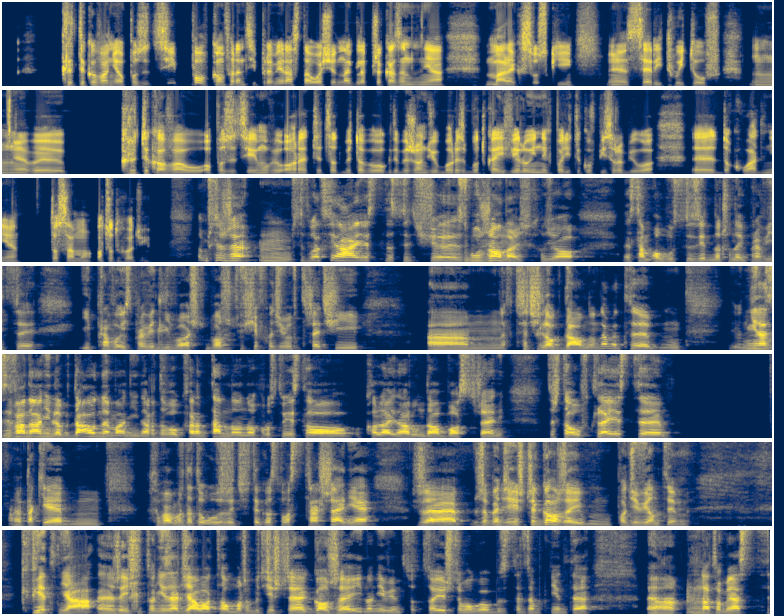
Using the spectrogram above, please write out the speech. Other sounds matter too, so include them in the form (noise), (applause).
krytykowanie opozycji po konferencji premiera stało się nagle przekazem dnia. Marek Suski z serii tweetów mm, krytykował opozycję i mówił o rety, co by to było, gdyby rządził Borys Budka i wielu innych polityków PiS robiło e, dokładnie to samo. O co tu chodzi? No myślę, że mm, sytuacja jest dosyć e, złożona, jeśli chodzi o sam obóz Zjednoczonej Prawicy i Prawo i Sprawiedliwość, bo rzeczywiście wchodzimy w trzeci, w trzeci lockdown. No nawet um, nie nazywane ani lockdownem, ani narodową kwarantanną, no po prostu jest to kolejna runda obostrzeń. Zresztą w tle jest e, takie, mm, chyba można to użyć tego słowa straszenie, że, że będzie jeszcze gorzej mm, po 9 kwietnia, e, że jeśli to nie zadziała, to może być jeszcze gorzej. No nie wiem, co, co jeszcze mogłoby zostać zamknięte. E, natomiast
